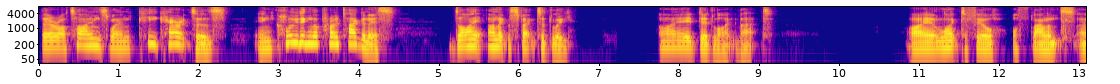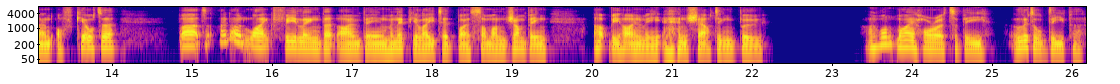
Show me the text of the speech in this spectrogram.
There are times when key characters, including the protagonist, die unexpectedly. I did like that. I like to feel off balance and off kilter, but I don't like feeling that I'm being manipulated by someone jumping up behind me and shouting boo. I want my horror to be a little deeper.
